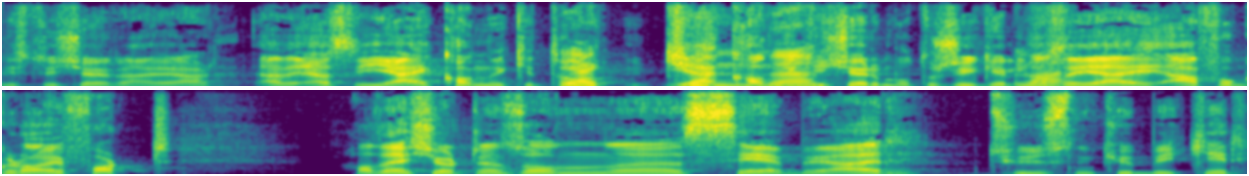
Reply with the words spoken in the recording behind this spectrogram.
Hvis du kjører deg i hjel Altså, jeg kan ikke ta Jeg Jeg, kan ikke kjøre motorsykkel. Altså, jeg er for glad i fart. Hadde jeg kjørt en sånn eh, CBR 1000 kubikker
